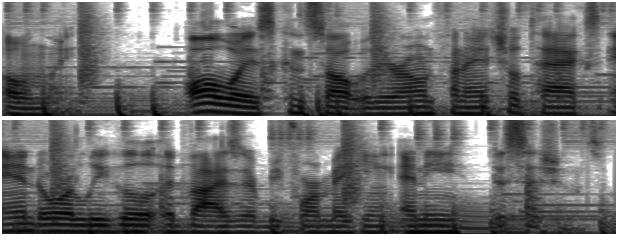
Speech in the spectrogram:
only. Always consult with your own financial tax and or legal advisor before making any decisions.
